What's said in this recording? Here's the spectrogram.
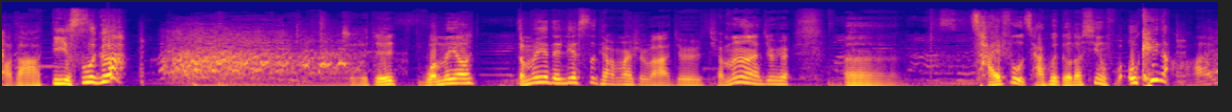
好的，第四个，这这我们要怎么也得列四条嘛，是吧？就是什么呢？就是，嗯，财富才会得到幸福。OK 的，哎呀。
